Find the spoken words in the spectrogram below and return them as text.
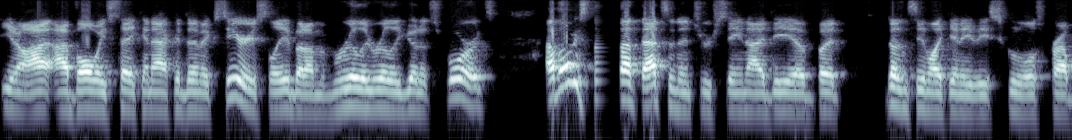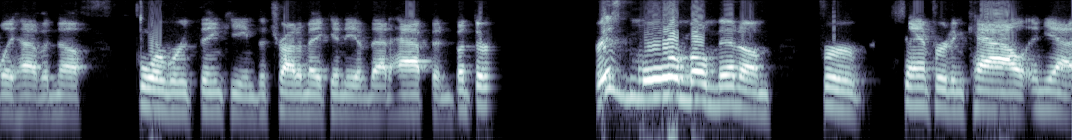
you know, I, have always taken academics seriously, but I'm really, really good at sports. I've always thought that's an interesting idea, but it doesn't seem like any of these schools probably have enough forward thinking to try to make any of that happen. But there, is more momentum for Stanford and Cal, and yeah,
